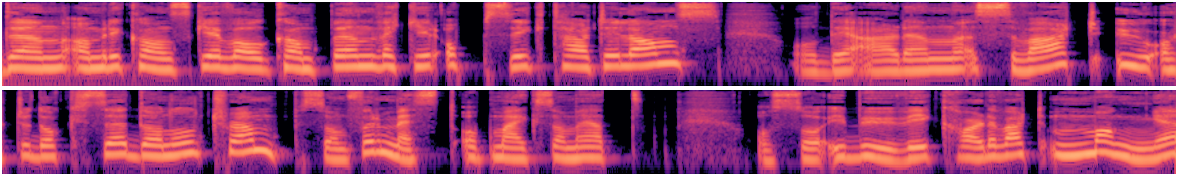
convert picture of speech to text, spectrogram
Den amerikanske valgkampen vekker oppsikt her til lands, og det er den svært uortodokse Donald Trump som får mest oppmerksomhet. Også i Buvik har det vært mange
